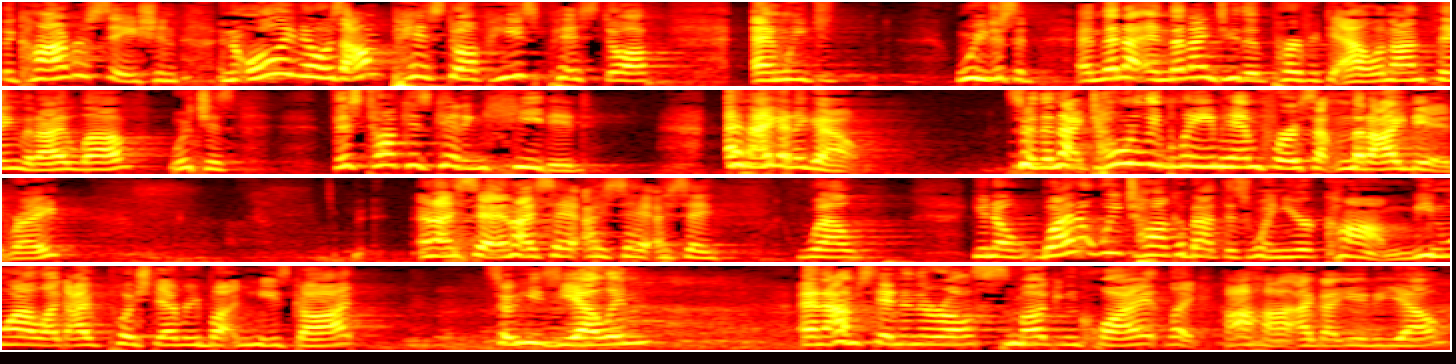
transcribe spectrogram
the conversation, and all I know is I'm pissed off, he's pissed off, and we we just, and then I, and then I do the perfect Al-Anon thing that I love, which is, this talk is getting heated, and I gotta go. So then I totally blame him for something that I did, right? And I say, and I say, I say, I say, well, you know, why don't we talk about this when you're calm? Meanwhile, like I've pushed every button he's got. So he's yelling. And I'm standing there all smug and quiet, like, haha, I got you to yell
